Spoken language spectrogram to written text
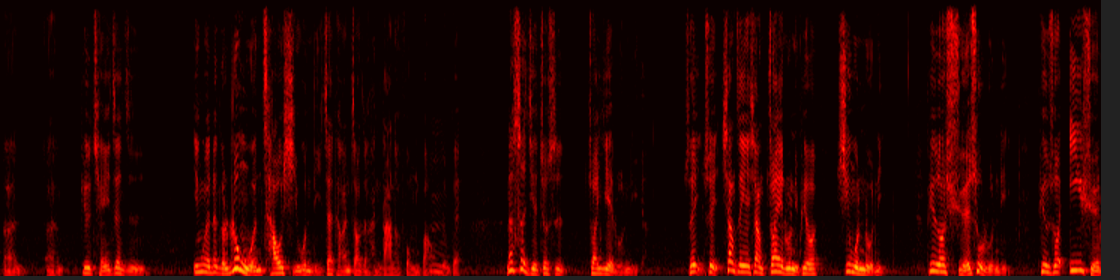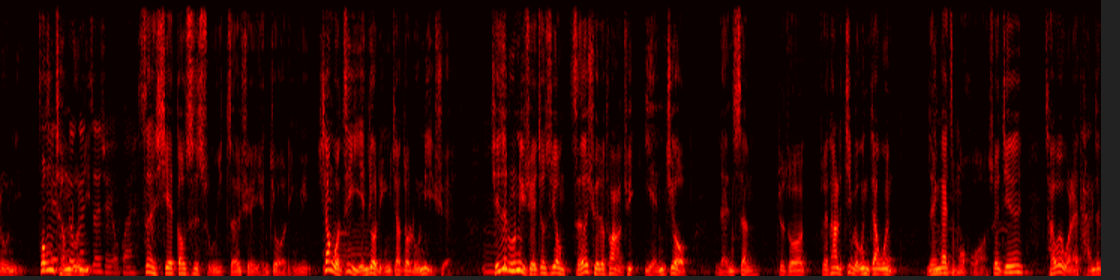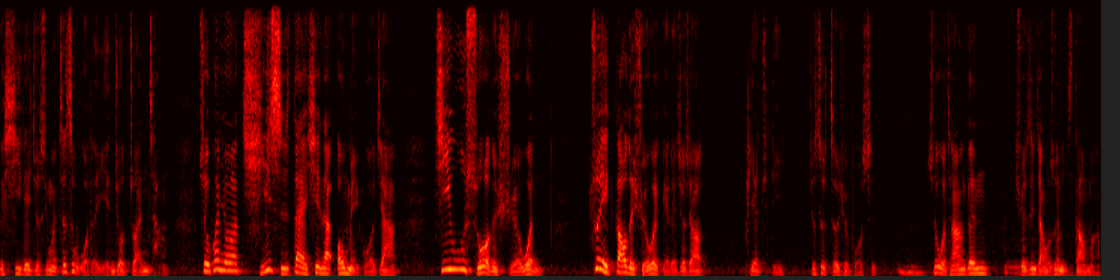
呃呃，比如前一阵子因为那个论文抄袭问题在台湾造成很大的风暴，对不对？那涉及的就是专业伦理啊。所以，所以像这些像专业伦理，譬如说新闻伦理，譬如说学术伦理，譬如说医学伦理、工程伦理，哲学有关，这些都是属于哲学研究的领域。像我自己研究领域叫做伦理学，其实伦理学就是用哲学的方法去研究人生。就是说，所以它的基本问题在问人应该怎么活。所以今天才为我来谈这个系列，就是因为这是我的研究专长。所以换句话说，其实，在现在欧美国家，几乎所有的学问最高的学位给的就是要 PhD，就是哲学博士。所以我常常跟学生讲，我说你知道吗？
